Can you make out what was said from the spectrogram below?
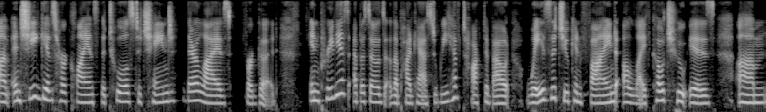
um, and she gives her clients the tools to change their lives for good. In previous episodes of the podcast, we have talked about ways that you can find a life coach who is um,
